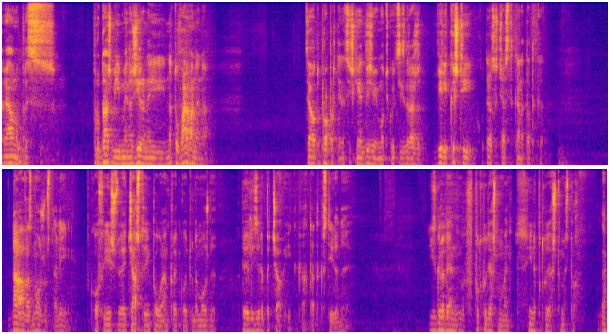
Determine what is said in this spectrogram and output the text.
реално през продажби, менажиране и натоварване на цялото пропърти на всички недвижими имоти, които се изграждат, вили, къщи, хотелска част и така нататък, дава възможност, нали, кофе ще е част от един по-голям проект, който да може да реализира печалби и така нататък, стига да е изграден в подходящ момент и на подходящото место. Да.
